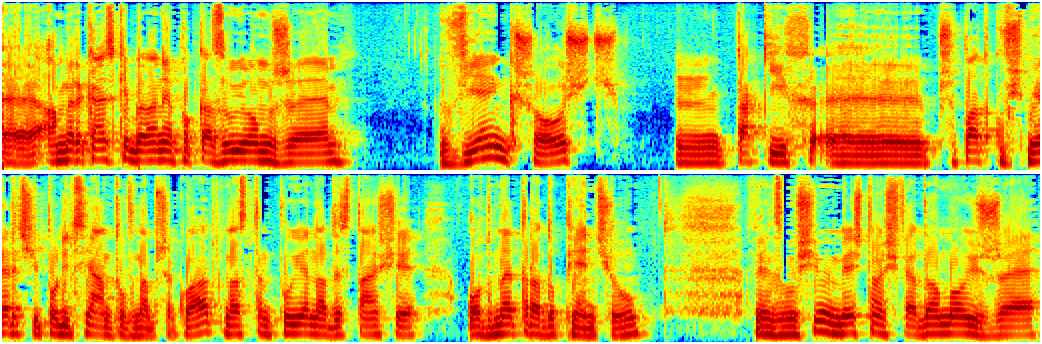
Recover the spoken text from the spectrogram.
E, amerykańskie badania pokazują, że większość takich e, przypadków śmierci policjantów na przykład następuje na dystansie od metra do pięciu, więc musimy mieć tą świadomość, że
